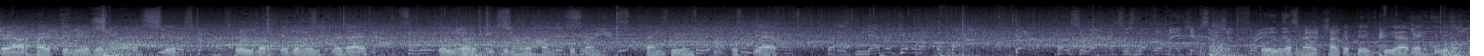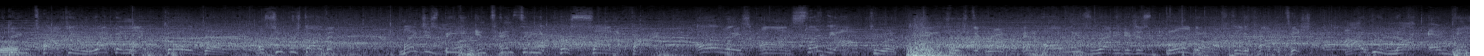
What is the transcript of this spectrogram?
तैयार फाइट के लिए दोनों ये गोल्डबर्ग के जो रजिस्टर्ड है गोल्डबर्ग की जिन्होंने punch to punch Frankie Lynch के स्लैप गोल्डबर्ग ने उठा के फेंक दिया. रैंकलिन को. A superstar that might just be intensity personified. Always on, slightly off to a dangerous degree, and always ready to just bulldoze through the competition. I do not envy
